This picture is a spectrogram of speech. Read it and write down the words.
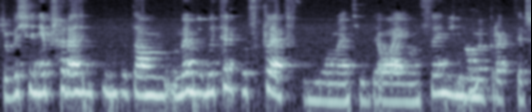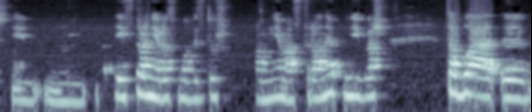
żeby się nie przerazić, że tam my mamy tylko sklep w tym momencie działający, nie mamy praktycznie mm, na tej stronie rozmowy z duszą nie ma strony, ponieważ to była y,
